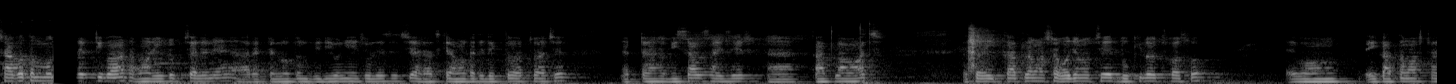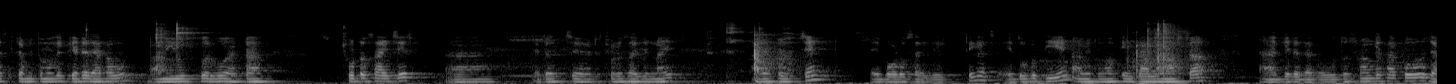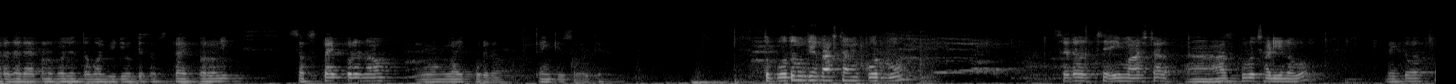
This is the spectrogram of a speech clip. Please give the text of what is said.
স্বাগতম একটি বার আমার ইউটিউব চ্যানেলে আর একটা নতুন ভিডিও নিয়ে চলে এসেছি। আর আজকে আমার কাছে দেখতে পাচ্ছ আছে একটা বিশাল সাইজের কাতলা মাছ। তো এই কাতলা মাছটা ওজন হচ্ছে দু কিলো ছশো। এবং এই কাতলা মাছটা আজকে আমি তোমাকে কেটে দেখাবো। আমি ইউজ করব একটা ছোট সাইজের এটা হচ্ছে একটা ছোট সাইজের নাইফ আর একটা হচ্ছে এই বড় সাইজের, ঠিক আছে? এই দুটো দিয়ে আমি তোমাকে এই কাতলা মাছটা কেটে দেখাবো। তো সঙ্গে থাকো, যারা যারা এখনও পর্যন্ত আমার ভিডিওকে সাবস্ক্রাইব করোনি সাবস্ক্রাইব করে নাও এবং লাইক করে দাও। থ্যাংক ইউ সবাইকে। তো প্রথম যে কাজটা আমি করব, সেটা হচ্ছে এই মাছটার আঁশগুলো ছাড়িয়ে নেব। দেখতে পাচ্ছ?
